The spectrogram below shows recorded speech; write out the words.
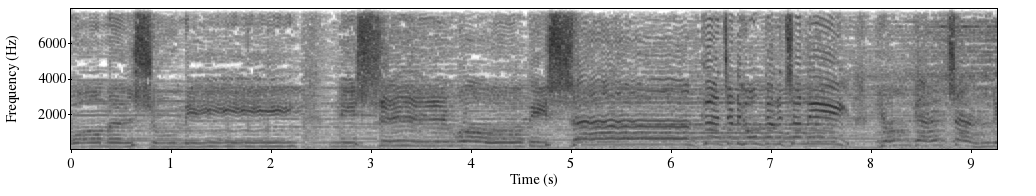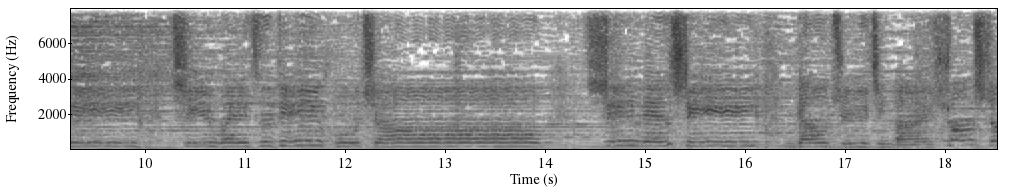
我们属你，你是我的神。更加的勇敢的站立，勇敢站立，齐为子地呼求。心连心，高举敬拜双手，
